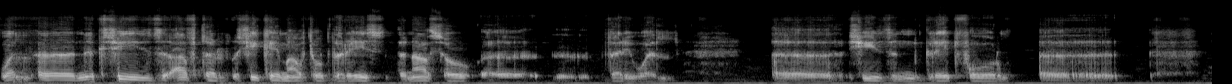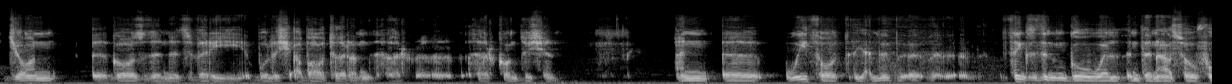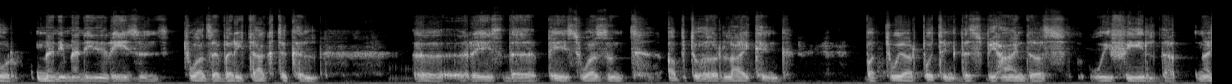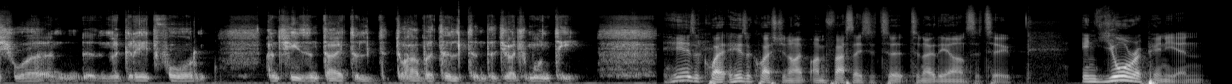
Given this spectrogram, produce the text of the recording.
Well, uh, Nick, she's after she came out of the race, the Nassau, uh, uh, very well. Uh, she's in great form. Uh, John uh, Gosden is very bullish about her and her her condition, and we thought things didn't go well in the Nassau for many many reasons. It was a very tactical uh, race, the pace wasn't up to her liking. But we are putting this behind us. We feel that Nashwa is in a great form, and she's entitled to have a tilt in the Juddmonte. Here's a que- here's a question I, am fascinated to, to know the answer to. In your opinion,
